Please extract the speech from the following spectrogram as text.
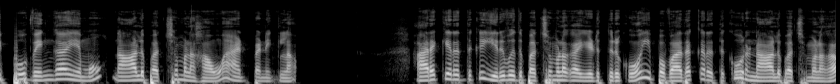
இப்போது வெங்காயமும் நாலு பச்சை மிளகாவும் ஆட் பண்ணிக்கலாம். அரைக்கிறதுக்கு இருபது பச்சை மிளகாய் எடுத்துருக்கோம் இப்போ வதக்கிறதுக்கு ஒரு நாலு பச்சை மிளகா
